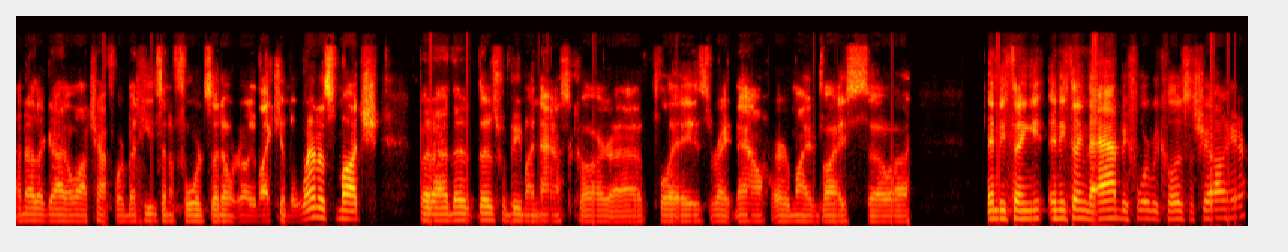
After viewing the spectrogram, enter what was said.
Another guy to watch out for, but he's in a Ford, so I don't really like him to win as much. But uh, th- those would be my NASCAR uh, plays right now, or my advice. So, uh, anything anything to add before we close the show here?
